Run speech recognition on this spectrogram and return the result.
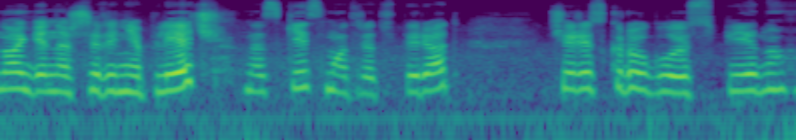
Ноги на ширине плеч, носки смотрят вперед через круглую спину.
